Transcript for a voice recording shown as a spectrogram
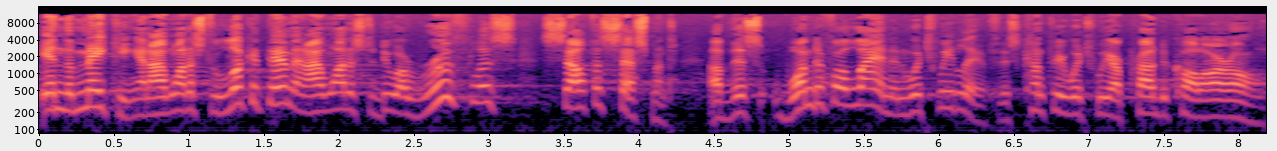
in the making. And I want us to look at them and I want us to do a ruthless self assessment of this wonderful land in which we live, this country which we are proud to call our own.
